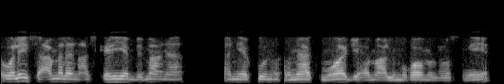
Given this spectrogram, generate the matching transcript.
وليس عملا عسكريا بمعنى أن يكون هناك مواجهة مع المقاومة الفلسطينية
